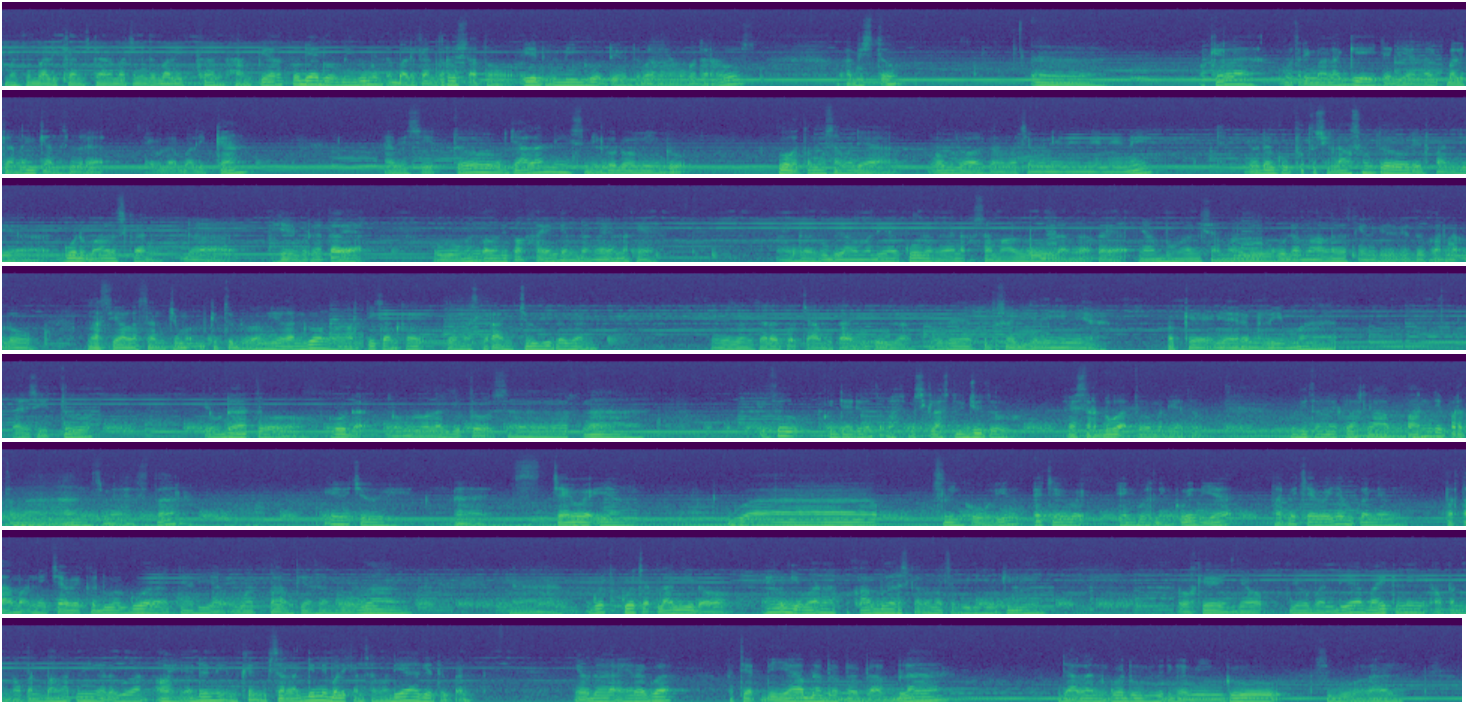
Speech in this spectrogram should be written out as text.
Minta balikan segala macam minta balikan. Hampir tuh dia dua minggu minta balikan terus atau iya dua minggu dia minta balikan sama gue terus habis itu eh, oke okay lah gue terima lagi jadian lagi balikan lagi kan sebenarnya. Ya udah balikan. Habis itu jalan nih seminggu dua minggu gue ketemu sama dia ngobrol segala macam ini ini ini ini. Ya udah gue putusin langsung tuh di depan dia. Gue udah males kan udah ya berkata ya hubungan kalau dipaksain kan udah gak enak ya nah enggak gue bilang sama dia gue udah gak enak sama lu udah gak kayak nyambung lagi sama lu gue udah males gitu gitu gitu karena lu ngasih alasan cuma begitu doang ya kan? Gue nggak ngerti kan kayak kayak masih rancu gitu kan? Ya gue cara gue cabut aja gue bilang udah ya putus aja gini gini ya. Oke dia akhirnya menerima dari situ ya udah tuh gue udah ngobrol lagi tuh ser. Nah itu kejadian tuh pas masih kelas 7 tuh semester 2 tuh sama dia tuh begitu naik kelas 8 di pertengahan semester ini cuy. Nah cewek yang gua selingkuhin eh cewek yang gua selingkuhin ya. Tapi ceweknya bukan yang pertama nih cewek kedua gua jadi yang buat pelampiasan gua doang. Nah gue gue chat lagi dong eh lu gimana? Apa kabar? Segala macam gini gini oke jawab jawaban dia baik nih open open banget nih kata gue kan. Oh ya udah nih mungkin bisa lagi nih balikan sama dia gitu kan. Ya udah akhirnya gue ngechat dia bla bla bla bla bla. Jalan gue dulu tiga minggu sebulan.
